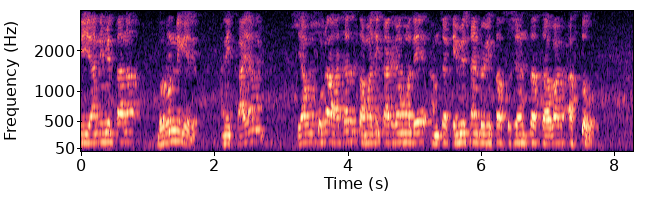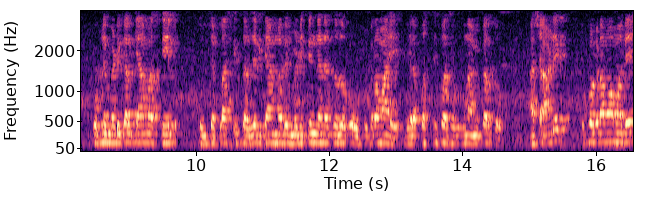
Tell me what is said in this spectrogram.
ती या निमित्तानं भरून निघेल. आणि कायम या उपक्रम अशाच सामाजिक कार्यक्रमामध्ये आमच्या केमिस्ट अँड ड्रगिस्ट असोसिएशनचा सहभाग असतो. कुठले मेडिकल कॅम्प असतील तुमच्या प्लास्टिक सर्जरी कॅम्पमध्ये मेडिसिन देण्याचा जो उपक्रम आहे गेल्या पस्तीस वर्षापासून आम्ही करतो. अशा अनेक उपक्रमामध्ये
